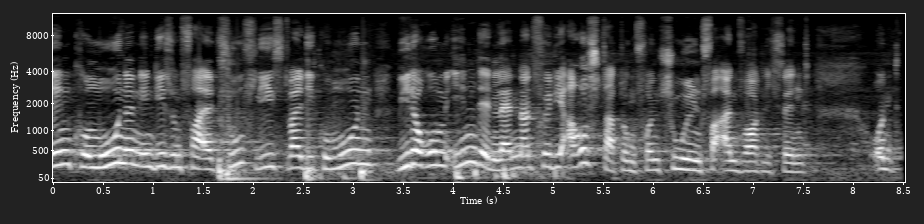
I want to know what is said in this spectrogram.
den Kommunen in diesem Fall zufließt, weil die Kommunen wiederum in den Ländern für die Ausstattung von Schulen verantwortlich sind. Und,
